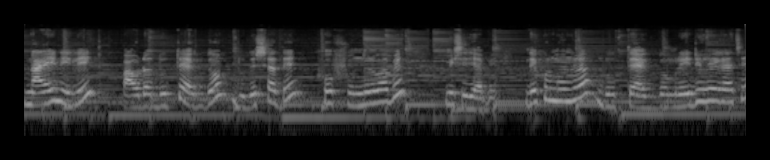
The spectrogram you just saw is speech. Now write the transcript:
নাড়িয়ে নিলেই পাউডার দুধটা একদম দুধের সাথে খুব সুন্দরভাবে মিশে যাবে। দেখুন বন্ধুরা, দুধটা একদম রেডি হয়ে গেছে।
